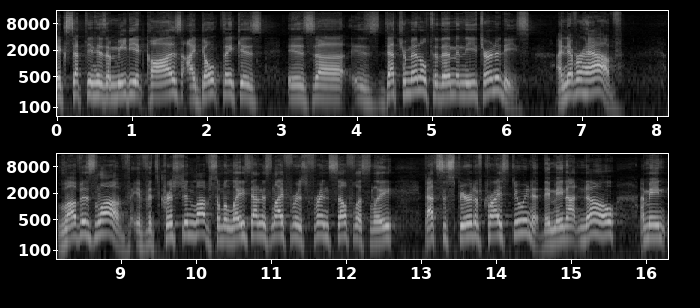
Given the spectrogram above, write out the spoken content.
accepting his immediate cause, I don't think is, is, uh, is detrimental to them in the eternities. I never have. Love is love. If it's Christian love, someone lays down his life for his friend selflessly, that's the Spirit of Christ doing it. They may not know. I mean,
